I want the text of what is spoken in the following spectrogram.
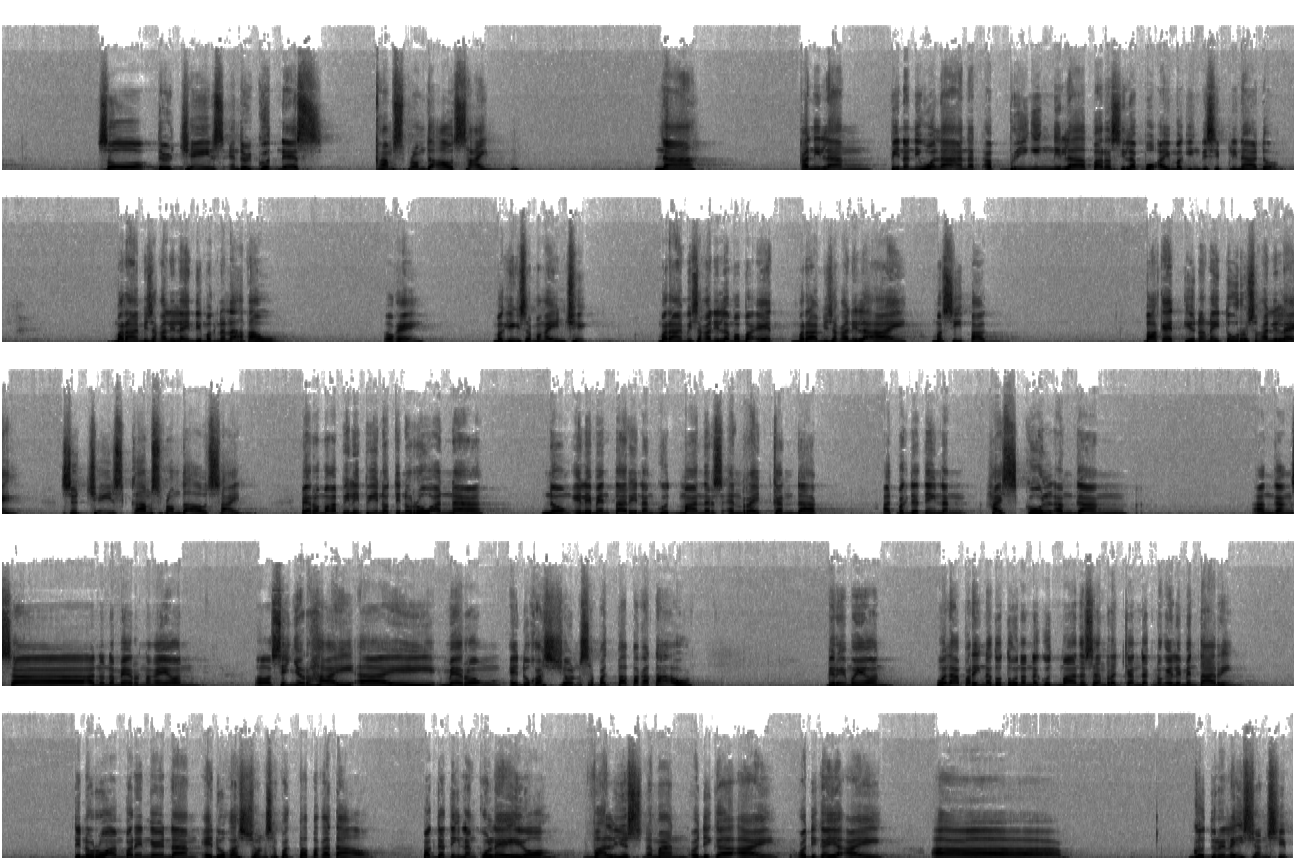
So, their change and their goodness comes from the outside. Na kanilang pinaniwalaan at upbringing nila para sila po ay maging disiplinado. Marami sa kanila hindi magnanakaw. Okay? Maging sa mga inchik. Marami sa kanila mabait. Marami sa kanila ay masipag. Bakit? Yun ang naituro sa kanila eh. So change comes from the outside. Pero mga Pilipino, tinuruan na nung elementary ng good manners and right conduct at pagdating ng high school hanggang hanggang sa ano na meron na ngayon, oh, senior high ay merong edukasyon sa pagpapakatao. Biruin mo yon, wala pa rin natutunan na good manners and right conduct ng elementary. Tinuruan pa rin ngayon ng edukasyon sa pagpapakatao. Pagdating ng kolehiyo, values naman. O di ka ay, o di kaya ay ah, good relationship.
